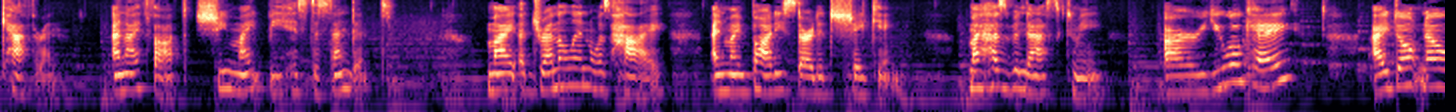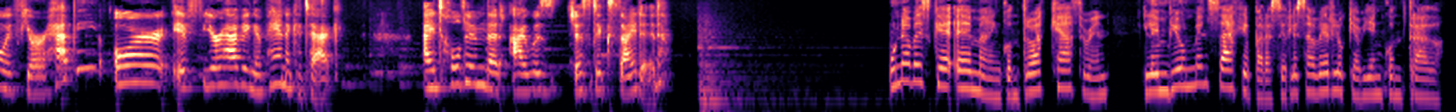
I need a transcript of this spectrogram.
Catherine, and I thought she might be his descendant. My adrenaline was high, and my body started shaking. My husband asked me, Are you okay? I don't know if you're happy or if you're having a panic attack. I told him that I was just excited. Una vez que Emma encontró a Catherine, le envió un mensaje para hacerle saber lo que había encontrado.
